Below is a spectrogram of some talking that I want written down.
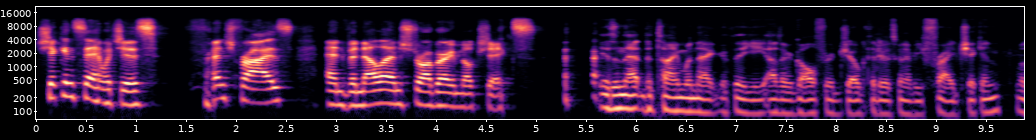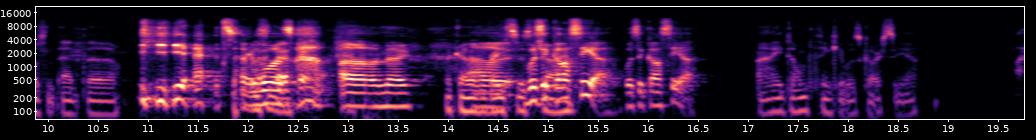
chicken sandwiches french fries and vanilla and strawberry milkshakes Isn't that the time when that the other golfer joked that it was going to be fried chicken? Wasn't that the, yes, That it was- was. oh no. the kind of Uh, racist? was it jibe? Garcia? Was it Garcia? I don't think it was Garcia. I,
